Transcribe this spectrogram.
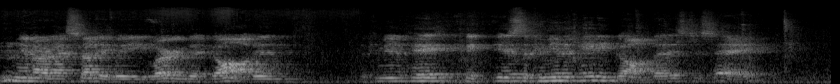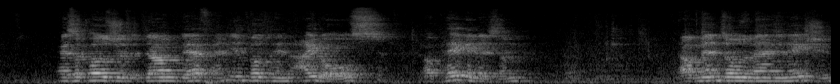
In our last study, we learned that God in the communicate is the communicating God. That is to say, as opposed to the dumb, deaf, and impotent idols of paganism, of men's own imagination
